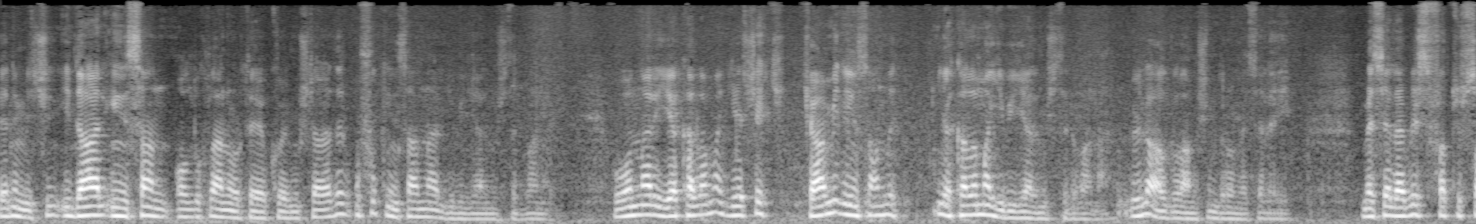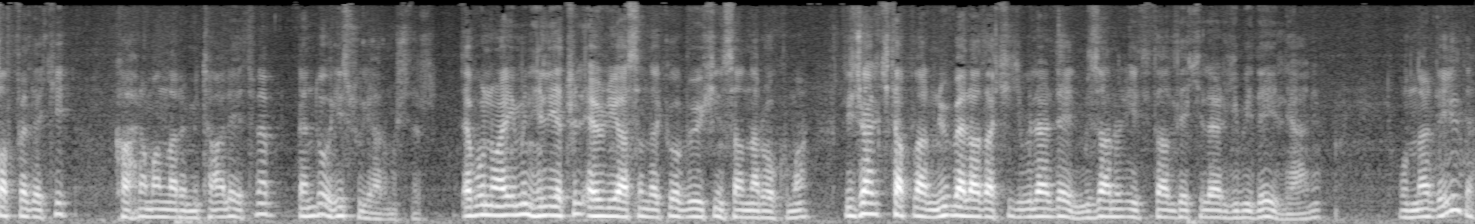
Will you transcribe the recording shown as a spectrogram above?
Benim için ideal insan olduklarını ortaya koymuşlardır. Ufuk insanlar gibi gelmiştir bana. Onları yakalama gerçek kamil insanlık yakalama gibi gelmiştir bana. Öyle algılamışımdır o meseleyi. Mesela bir sıfatü saffedeki kahramanları müteala etme bende o his uyarmıştır. Ebu Nuaym'in Hilyetül Evliyasındaki o büyük insanları okuma, rical kitaplar Nübela'daki gibiler değil, Mizanül İtidal'dekiler gibi değil yani. Onlar değil de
